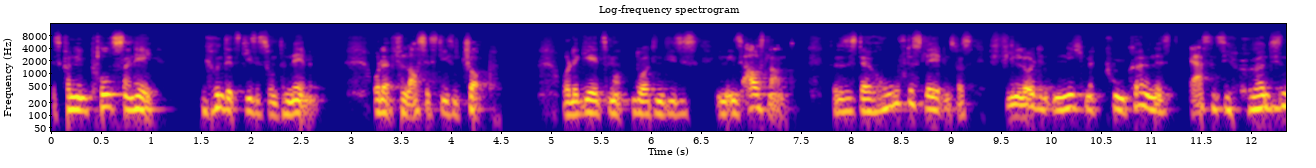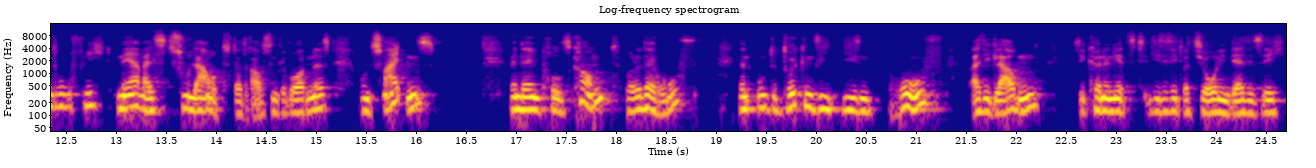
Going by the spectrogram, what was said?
Es kann ein Impuls sein, hey, gründe jetzt dieses Unternehmen oder verlasse jetzt diesen Job oder geh jetzt mal dort in dieses, in, ins Ausland. Das ist der Ruf des Lebens. Was viele Leute nicht mehr tun können, ist erstens, sie hören diesen Ruf nicht mehr, weil es zu laut da draußen geworden ist. Und zweitens, wenn der Impuls kommt oder der Ruf, dann unterdrücken sie diesen Ruf, weil sie glauben, sie können jetzt diese Situation, in der sie sich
